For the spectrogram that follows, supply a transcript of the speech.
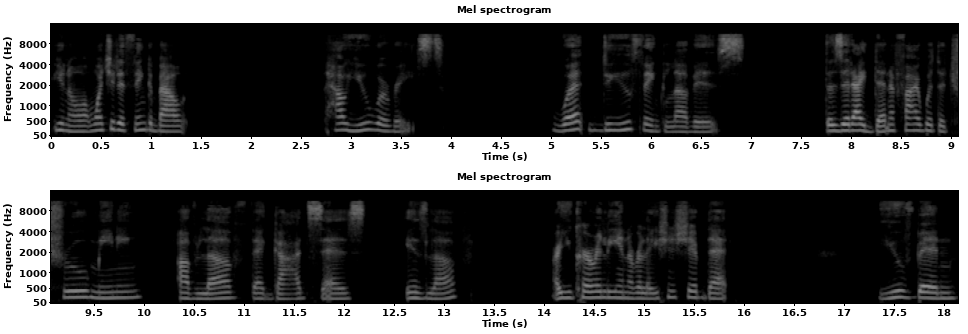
you know, I want you to think about how you were raised. What do you think love is? Does it identify with the true meaning of love that God says is love? Are you currently in a relationship that you've been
